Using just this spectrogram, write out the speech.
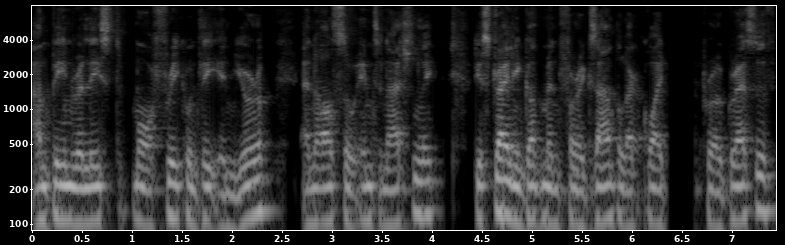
and being released more frequently in Europe and also internationally. The Australian government, for example, are quite progressive,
